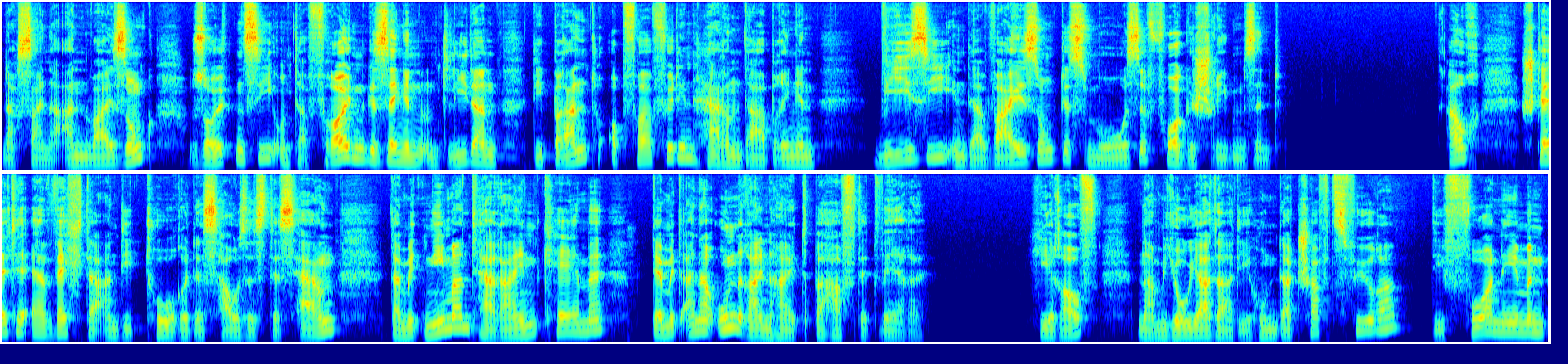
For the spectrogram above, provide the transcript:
Nach seiner Anweisung sollten sie unter Freudengesängen und Liedern die Brandopfer für den Herrn darbringen, wie sie in der Weisung des Mose vorgeschrieben sind. Auch stellte er Wächter an die Tore des Hauses des Herrn, damit niemand hereinkäme, der mit einer Unreinheit behaftet wäre. Hierauf nahm Jojada die Hundertschaftsführer, die Vornehmen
